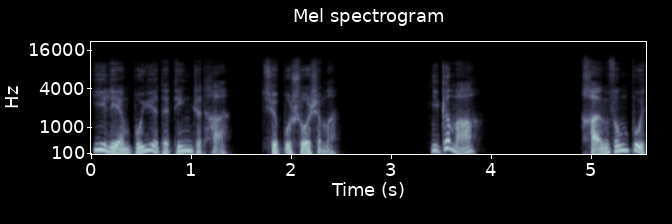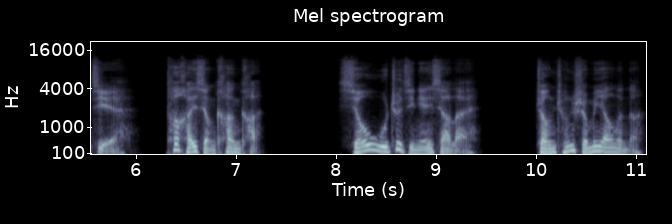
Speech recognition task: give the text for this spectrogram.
一脸不悦的盯着他，却不说什么。你干嘛？韩风不解，他还想看看小舞这几年下来长成什么样了呢？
